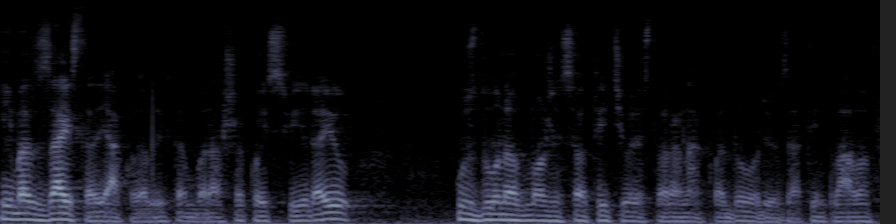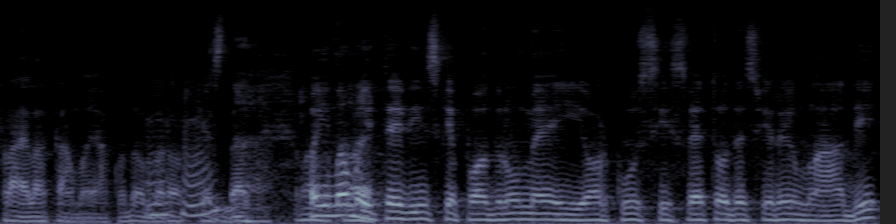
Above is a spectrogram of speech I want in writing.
ima zaista jako dobrih tamburaša koji sviraju. Uz Dunav može se otići u restoran Akvadoriju, zatim Plava Frajla, tamo je jako dobar orkestar. Pa imamo i te vinske podrume i Orkus i sve to da sviraju mladi.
